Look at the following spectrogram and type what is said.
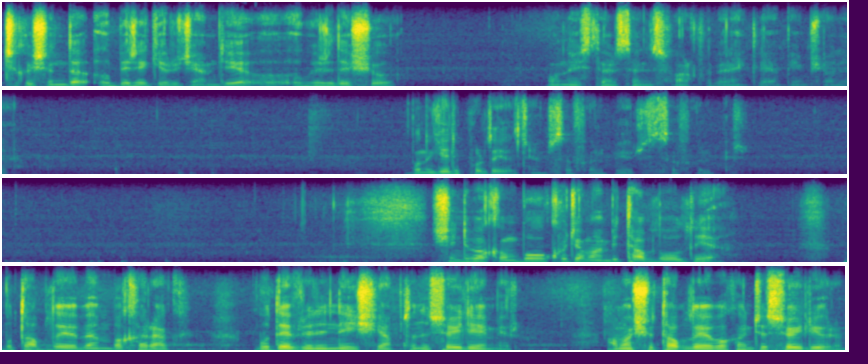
çıkışında I1'i göreceğim diyor. I1 de şu. Onu isterseniz farklı bir renkle yapayım şöyle. Bunu gelip burada yazacağım. 0, 1, 0, 1. Şimdi bakın bu kocaman bir tablo oldu ya. Bu tabloya ben bakarak bu devrenin ne iş yaptığını söyleyemiyorum. Ama şu tabloya bakınca söylüyorum.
